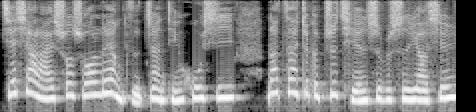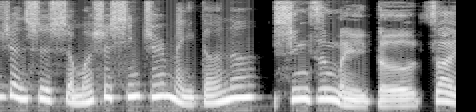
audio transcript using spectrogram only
接下来说说量子暂停呼吸。那在这个之前，是不是要先认识什么是心之美德呢？心之美德在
